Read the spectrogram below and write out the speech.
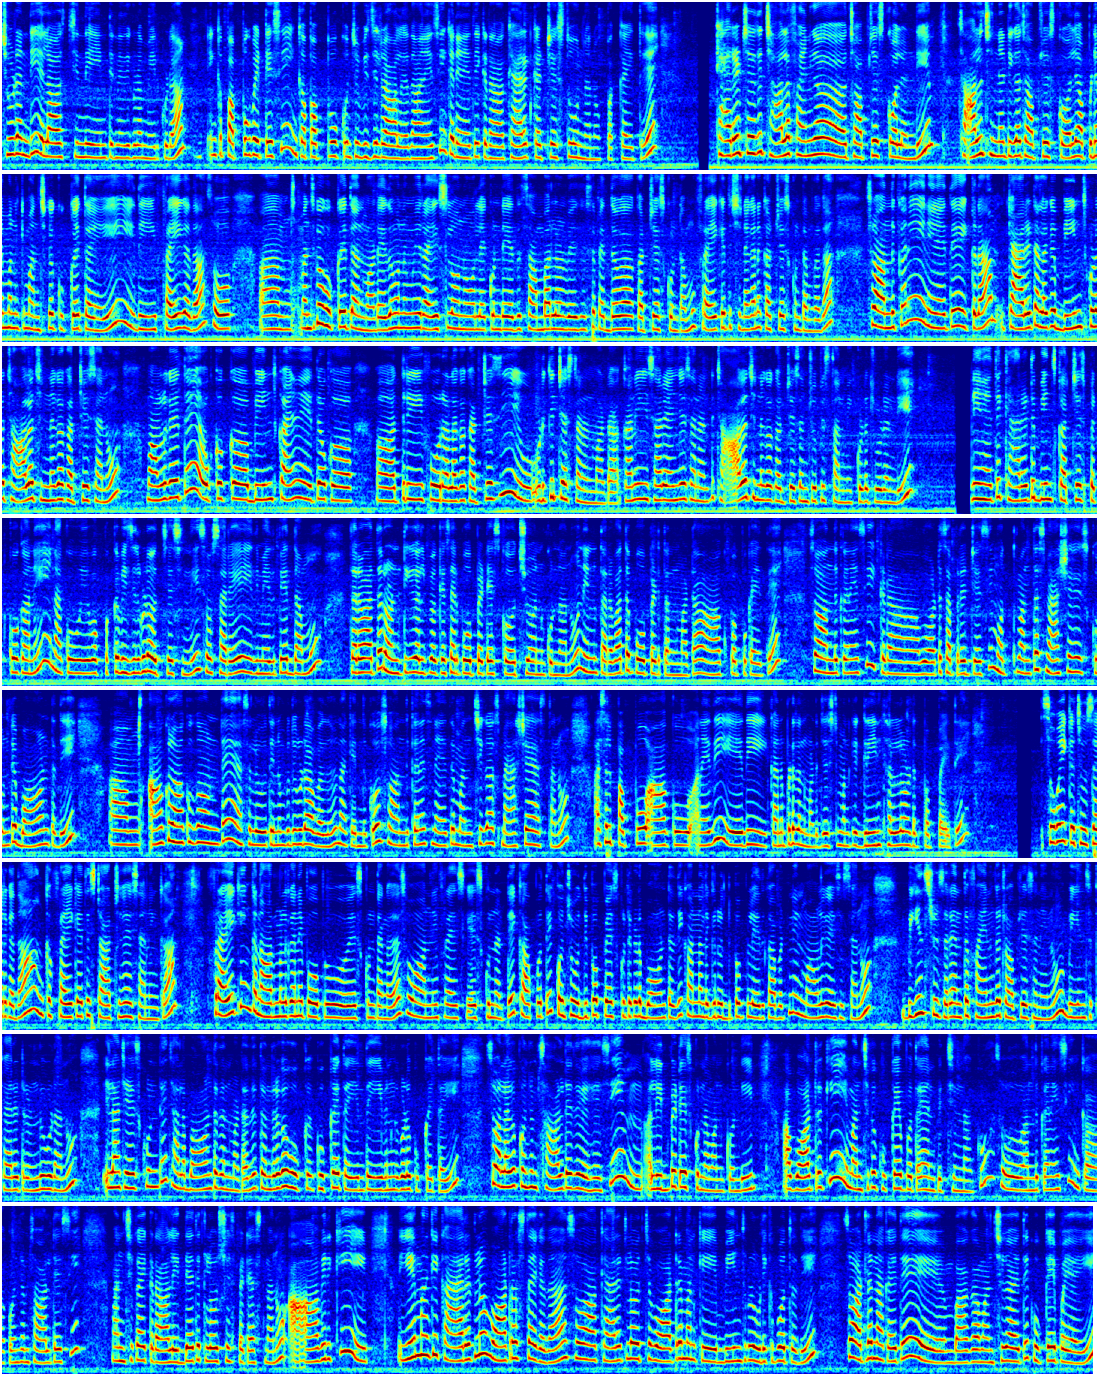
చూడండి ఎలా వచ్చింది ఏంటి అనేది కూడా మీరు కూడా. ఇంకా పప్పు పెట్టేసి ఇంకా పప్పు కొంచెం విజిల్ రావాలి కదా అనేసి ఇంకా నేనైతే ఇక్కడ క్యారెట్ కట్ చేస్తూ ఉన్నాను ఒక పక్క అయితే. క్యారెట్స్ అయితే చాలా ఫైన్గా చాప్ చేసుకోవాలండి. చాలా చిన్నటిగా చాప్ చేసుకోవాలి. అప్పుడే మనకి మంచిగా కుక్ అవుతాయి. ఇది ఫ్రై కదా సో మంచిగా కుక్ అవుతాయి అనమాట ఏదో మనం ఈ రైస్లోనో లేకుంటే ఏదో సాంబార్లోనో వేసేస్తే పెద్దగా కట్ చేసుకుంటాము. ఫ్రైకి అయితే చిన్నగానే కట్ చేసుకుంటాం కదా. సో అందుకని నేనైతే ఇక్కడ క్యారెట్ అలాగే బీన్స్ కూడా చాలా చిన్నగా కట్ చేశాను. మామూలుగా అయితే ఒక్కొక్క బీన్స్ కానీ నేనైతే ఒక త్రీ ఫోర్ అలాగా కట్ చేసి ఉడికిచ్చేస్తాను అనమాట కానీ ఈసారి ఏం చేశానంటే చాలా చిన్నగా కట్ చేశాను. చూపిస్తాను మీకు కూడా చూడండి. నేనైతే క్యారెట్ బీన్స్ కట్ చేసి పెట్టుకోగానే నాకు ఒక పక్క విజిల్ కూడా వచ్చేసింది. సో సరే ఇది మెదిపేద్దాము. తర్వాత రెండింటికి కలిపి ఒకేసారి పోపు పెట్టేసుకోవచ్చు అనుకున్నాను. నేను తర్వాత పోపు పెడతాను అనమాట ఆకుపప్పుకైతే. సో అందుకనేసి ఇక్కడ వాటర్ సపరేట్ చేసి మొత్తం అంతా స్మాష్ చేసుకుంటే బాగుంటుంది. ఆకులు ఆకుగా ఉంటే అసలు తినబుద్ధి కూడా అవ్వదు నాకు ఎందుకో సో అందుకనేసి నేనైతే మంచిగా స్మాష్ చేసేస్తాను. అసలు పప్పు ఆకు అనేది ఏది కనపడదు అనమాట జస్ట్ మనకి గ్రీన్ కలర్లో ఉంటుంది పప్పు అయితే. సో ఇక చూసారు కదా ఇంకా ఫ్రైకి అయితే స్టార్ట్ చేసేసాను ఇంకా. ఫ్రైకి ఇంకా నార్మల్గానే పోపు వేసుకుంటాం కదా సో అన్ని ఫ్రైస్కి వేసుకున్నట్టే. కాకపోతే కొంచెం ఉద్దిపప్పు వేసుకుంటే ఇక్కడ బాగుంటుంది కానీ నా దగ్గర ఉద్దిపప్పు లేదు కాబట్టి నేను మామూలుగా వేసేసాను. బీన్స్ చూసారా ఎంత ఫైన్గా చాప్ చేశాను నేను. బీన్స్ క్యారెట్ రెండు కూడాను. ఇలా చేసుకుంటే చాలా బాగుంటుంది అనమాట అదే తొందరగా కుక్ కుక్ అవుతాయి ఎంత ఈవెన్గా కూడా కుక్ అవుతాయి సో అలాగే కొంచెం సాల్ట్ అయితే వేసేసి లిడ్ పెట్టేసుకున్నాం అనుకోండి ఆ వాటర్కి మంచిగా కుక్ అయిపోతాయి అనిపించింది నాకు. సో అందుకనేసి ఇంకా కొంచెం సాల్ట్ వేసి మంచిగా ఇక్కడ లిడ్ అయితే క్లోజ్ చేసి పెట్టేస్తున్నాను ఆ ఆవిరికి ఏ మనకి క్యారెట్లో వాటర్ వస్తాయి కదా సో ఆ క్యారెట్లో వచ్చే వాటరే మనకి బీన్స్ కూడా ఉడికిపోతుంది. సో అట్లా నాకైతే బాగా మంచిగా అయితే కుక్ అయిపోయాయి.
